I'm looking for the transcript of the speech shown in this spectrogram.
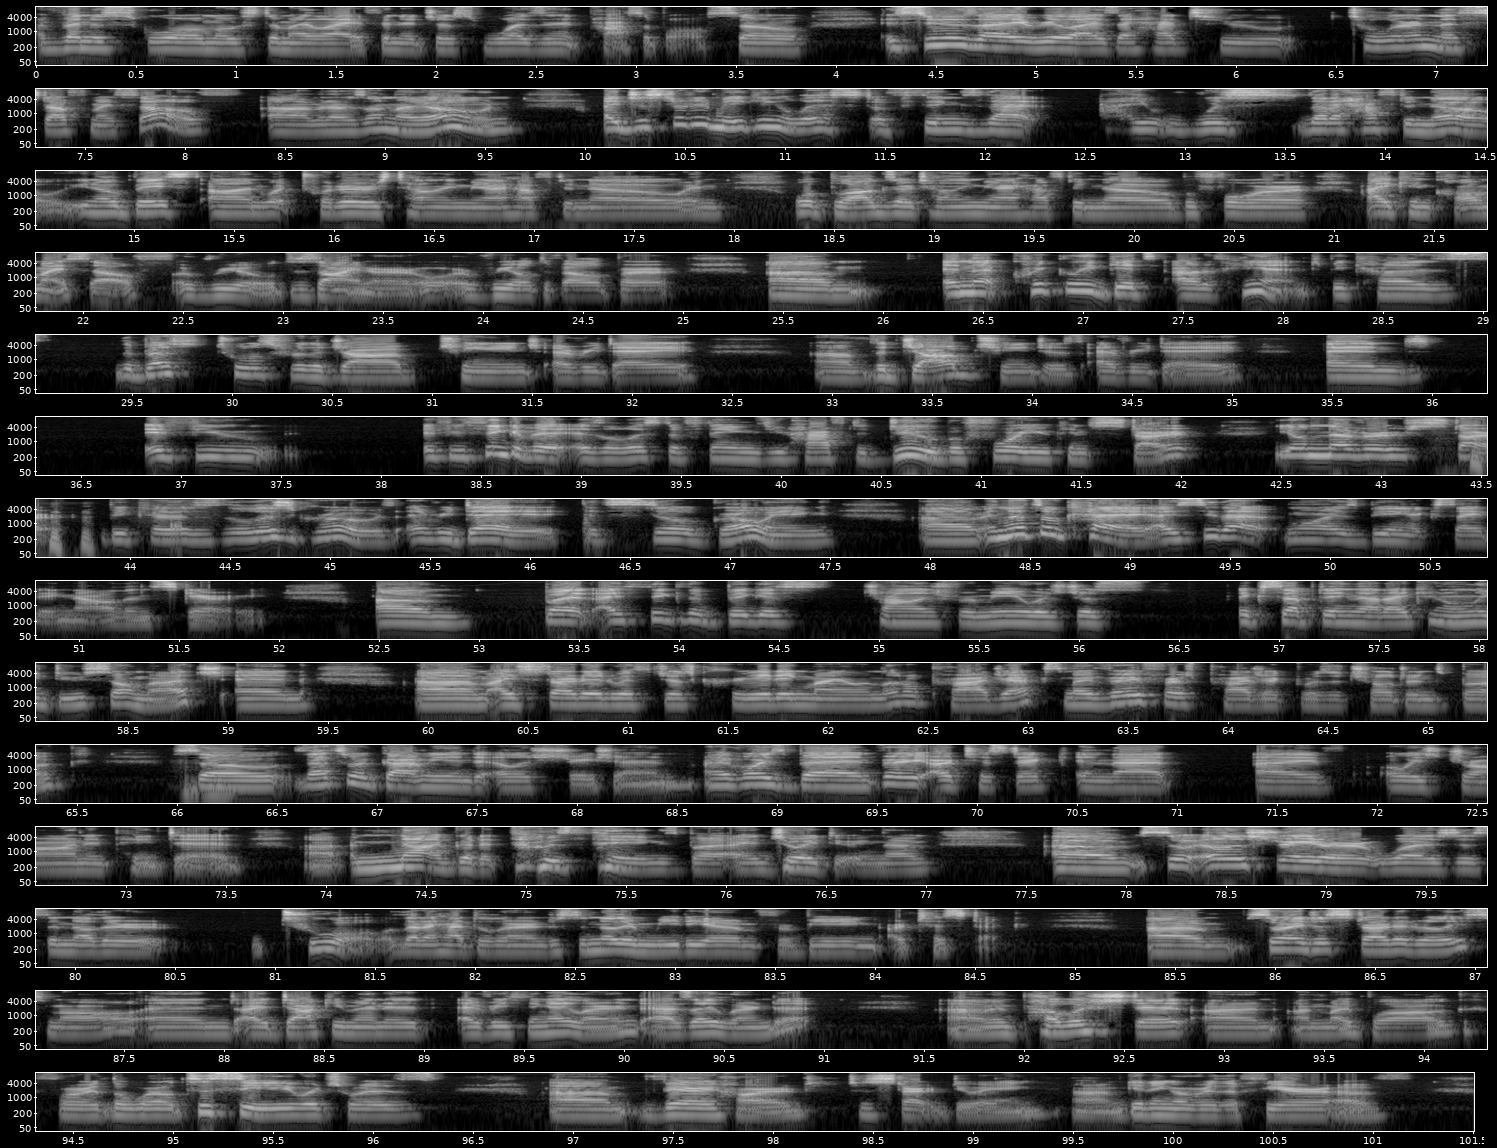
I've been to school most of my life and it just wasn't possible. So as soon as I realized I had to to learn this stuff myself um, and I was on my own, I just started making a list of things that I was that I have to know, you know, based on what Twitter is telling me I have to know and what blogs are telling me I have to know before I can call myself a real designer or a real developer. Um, and that quickly gets out of hand because the best tools for the job change every day. Um, the job changes every day. And if you if you think of it as a list of things you have to do before you can start, you'll never start because the list grows every day. It's still growing. Um, and that's okay. I see that more as being exciting now than scary. Um, but I think the biggest challenge for me was just accepting that I can only do so much. And um, I started with just creating my own little projects. My very first project was a children's book. So that's what got me into illustration. I've always been very artistic in that I've always drawn and painted. Uh, I'm not good at those things, but I enjoy doing them. Um, so Illustrator was just another tool that I had to learn, just another medium for being artistic. Um, so I just started really small and I documented everything I learned as I learned it um, and published it on, on my blog for the world to see, which was um, very hard to start doing. Um, getting over the fear of,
